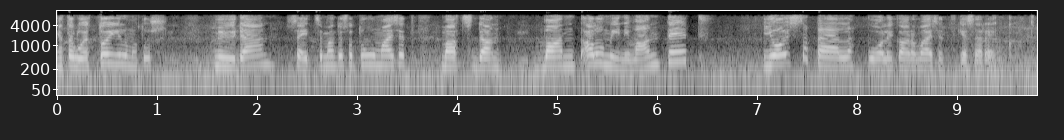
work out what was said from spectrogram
että lue toi ilmoitus. Myydään 17-tuumaiset Mazdan van, alumiinivanteet, joissa päällä puolikarvaiset kesärenkaat.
